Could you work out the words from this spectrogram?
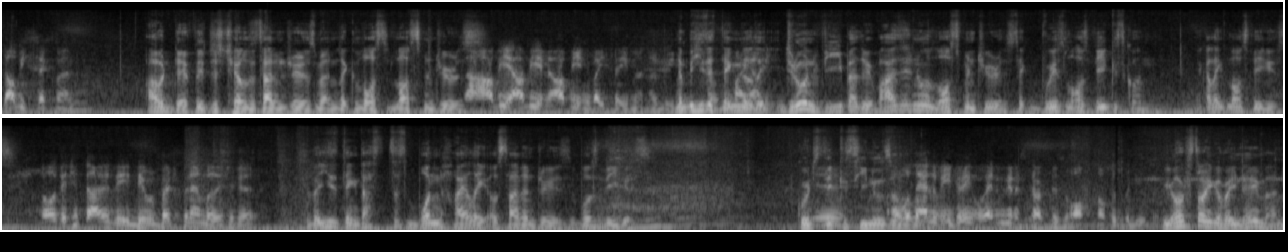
That'll be sick, man. I would definitely just chill in San Andreas, man, like Lost Las Venturas. Nah, I'll be, I'll be in, I'll be in Vice City, man. I'll be. No, but here's the in thing though, like, do you know in V, by the way, why is there no Las Venturas? Like, where's Las Vegas gone? Like, I like Las Vegas. No, they took that out. They, they were better for them, but they took it. But here's the thing, that's just one highlight of San Andreas was Vegas. Going to the Yeah. casinos Uh, and all what the hell are we doing? When are we gonna start this off-topic video? bro? We are starting it right now, man.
